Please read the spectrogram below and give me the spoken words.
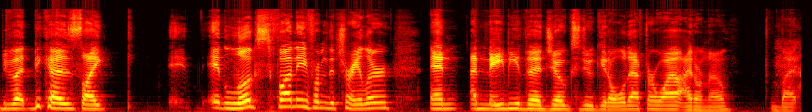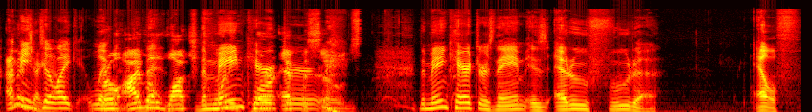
but because like it, it looks funny from the trailer, and, and maybe the jokes do get old after a while. I don't know, but I I'm gonna mean, check to it out. like, look, Bro, I will the, watch the main character. episodes. The main character's name is Erufuda, Elf.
